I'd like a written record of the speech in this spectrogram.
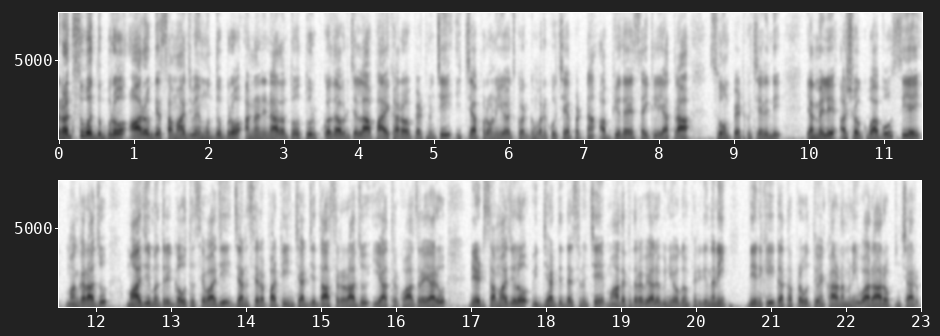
డ్రగ్స్ వద్దు బ్రో ఆరోగ్య సమాజమే ముద్దు బ్రో అన్న నినాదంతో తూర్పుగోదావరి జిల్లా పాయకారావుపేట నుంచి ఇచ్చాపురం నియోజకవర్గం వరకు చేపట్టిన అభ్యుదయ సైకిల్ యాత్ర సోంపేటకు చేరింది. ఎమ్మెల్యే అశోక్ బాబు సిఐ మంగరాజు మాజీ మంత్రి Gouthu Sivaji Janasena party in charge Dasararaju ఈ యాత్రకు హాజరయ్యారు. నేటి సమాజంలో విద్యార్థి దశ నుంచే మాదక ద్రవ్యాల వినియోగం పెరిగిందని దీనికి గత ప్రభుత్వమే కారణమని వారు ఆరోపించారు.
